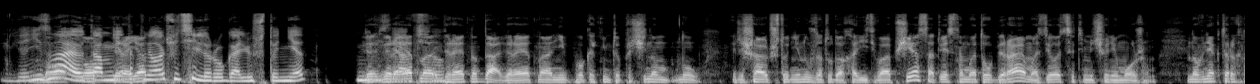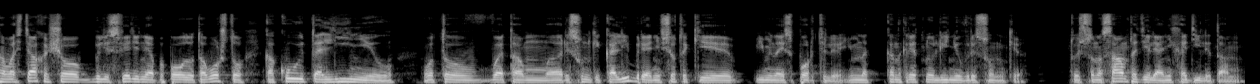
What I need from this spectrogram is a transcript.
Я не но, знаю, но, там, вероятно... я так поняла, очень сильно ругали, что нет. Нельзя вероятно, все. вероятно, да. Вероятно, они по каким-то причинам ну, решают, что не нужно туда ходить вообще. Соответственно, мы это убираем, а сделать с этим ничего не можем. Но в некоторых новостях еще были сведения по поводу того, что какую-то линию вот в этом рисунке калибре они все-таки именно испортили, именно конкретную линию в рисунке. То есть, что на самом-то деле они ходили там.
